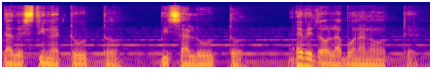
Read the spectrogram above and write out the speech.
Da destino è tutto, vi saluto e vi do la buonanotte.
